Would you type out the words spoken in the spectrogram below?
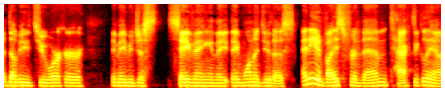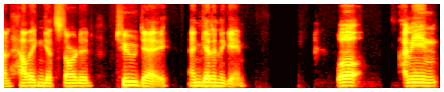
a W two worker, they may be just saving and they, they want to do this. Any advice for them tactically on how they can get started today and get in the game? Well, I mean,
